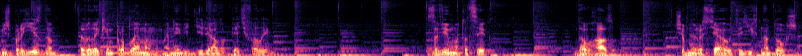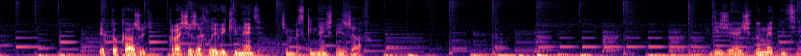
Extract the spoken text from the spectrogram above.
Між проїздом та великими проблемами мене відділяло 5 хвилин. Завів мотоцикл, дав газу, щоб не розтягувати їх надовше. Як то кажуть, краще жахливий кінець, чим безкінечний жах. Під'їжджаючи до митниці,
